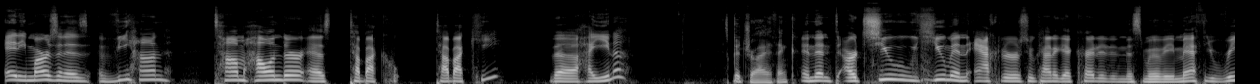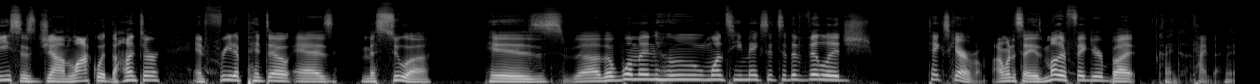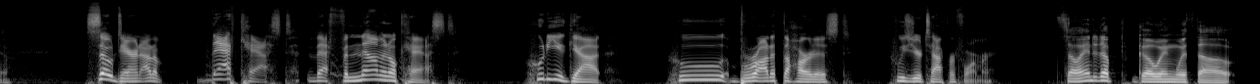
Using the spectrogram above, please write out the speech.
Eddie Marsan as Vihan. Tom Hollander as Tabak- Tabaki, the hyena. It's a good try, I think. And then our two human actors who kind of get credited in this movie Matthew Rhys as John Lockwood, the hunter, and Freida Pinto as Messua, his uh, the woman who, once he makes it to the village, takes care of him. I want to say his mother figure, but Kind of. kind of. Yeah. So, Darren, out of that cast, that phenomenal cast, who do you got? Who brought it the hardest? Who's your top performer? So I ended up going with uh,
